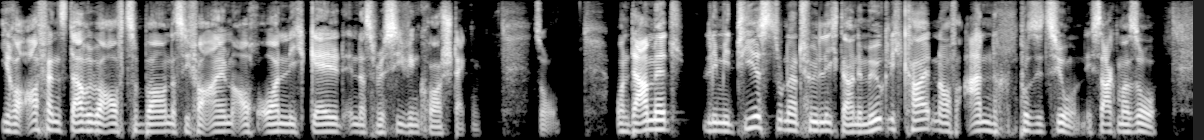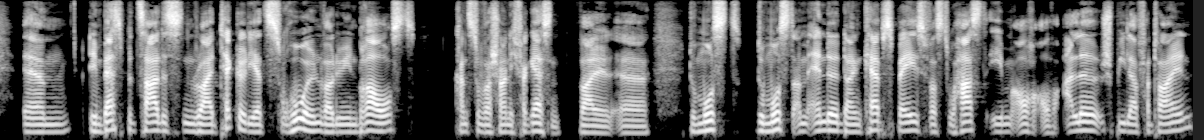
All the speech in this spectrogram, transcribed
ihre Offense darüber aufzubauen, dass sie vor allem auch ordentlich Geld in das Receiving Core stecken. So. Und damit limitierst du natürlich deine Möglichkeiten auf andere Positionen. Ich sag mal so, ähm, den bestbezahltesten Right Tackle jetzt zu holen, weil du ihn brauchst, kannst du wahrscheinlich vergessen, weil äh, du musst, du musst am Ende dein Cap Space, was du hast, eben auch auf alle Spieler verteilen.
